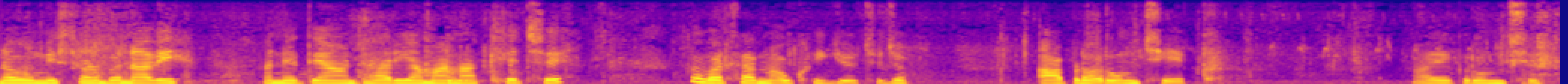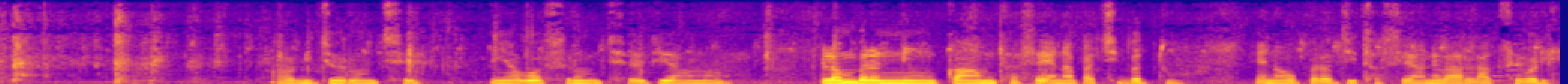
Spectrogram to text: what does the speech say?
નવું મિશ્રણ બનાવી અને ત્યાં ઢારિયામાં નાખે છે. વરસાદમાં ઉખડી ગયો છે. જો આપણો રૂમ છે એક. આ એક રૂમ છે. આ બીજો રૂમ છે. અહીંયા વોશરૂમ છે જ્યાં આમાં પ્લમ્બરનું કામ થશે એના પછી બધું. એના ઉપર હજી થશે અને વાર લાગશે વળી.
